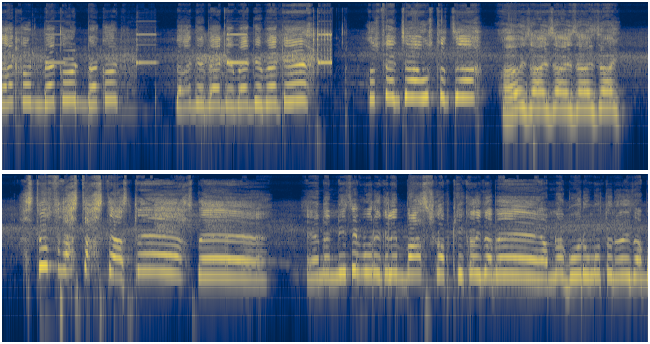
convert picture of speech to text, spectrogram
ব্যাকআউট ব্যাকআউট ব্যাকআউট ব্যাগে ব্যাগে ব্যাগে ব্যাগে। উস্তাদ যা উস্তাদ যা। ওই যাই যাই যাই যাই। আস্তে আস্তে আস্তে আস্তে আস্তে আস্তে। এখানে নিচে পড়ে গেলে বাস সব ঠিক হয়ে যাবে। আমরা গরু মতন হয়ে যাব।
